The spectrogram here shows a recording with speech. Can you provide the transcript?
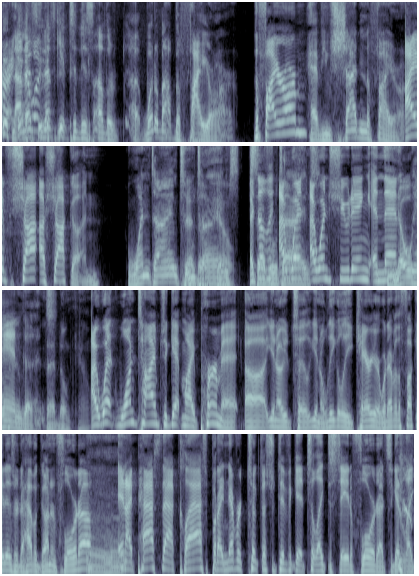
all right, Now let's what? let's get to this other. Uh, what about the firearm? The firearm. Have you shot in the firearm? I have shot a shotgun. One time, two That don't times, count. It several doesn't. I went. times? I went shooting, and then no handguns. That don't count. I went one time to get my permit, uh, you know, to you know legally carry or whatever the fuck it is, or to have a gun in Florida, Mm-hmm. and I passed that class, but I never took the certificate to like the state of Florida to get like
